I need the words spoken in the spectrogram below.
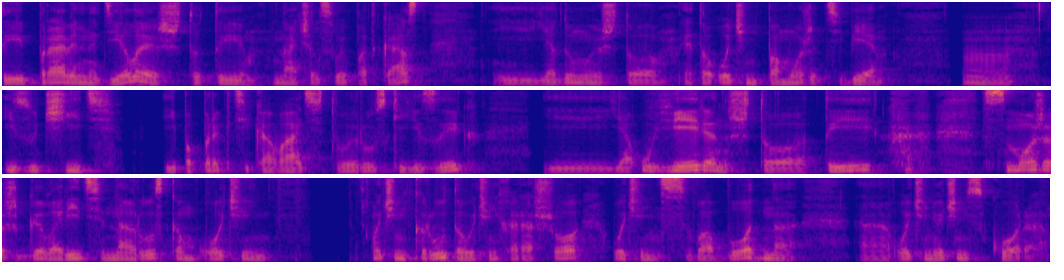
ты правильно делаешь, что ты начал свой подкаст, и я думаю, что это очень поможет тебе изучить и попрактиковать твой русский язык, и я уверен, что ты сможешь говорить на русском очень, очень круто, очень хорошо, очень свободно, э, очень-очень скоро.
